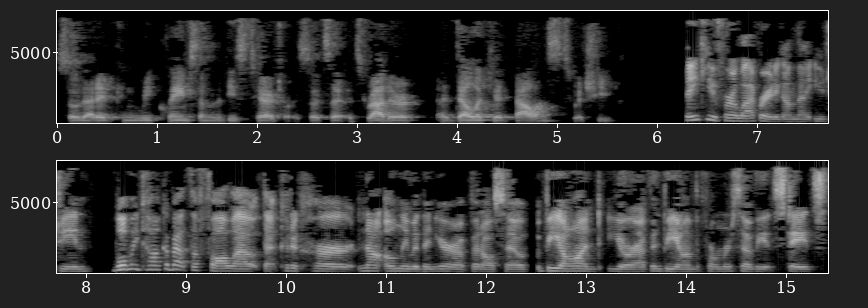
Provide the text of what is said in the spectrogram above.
so that it can reclaim some of these territories. So it's a, it's rather a delicate balance to achieve. Thank you for elaborating on that, Eugene. When we talk about the fallout that could occur not only within Europe, but also beyond Europe and beyond the former Soviet states,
